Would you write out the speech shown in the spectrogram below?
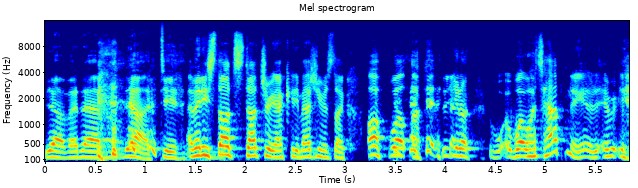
yeah, but um, yeah, dude. and then he starts stuttering. I can imagine he was like, "Oh, well, uh, you know, w- what's happening?"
